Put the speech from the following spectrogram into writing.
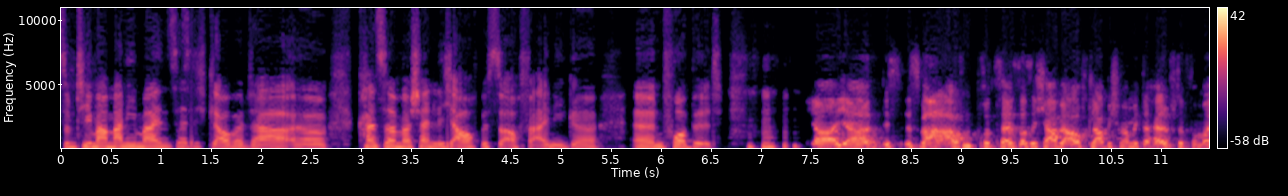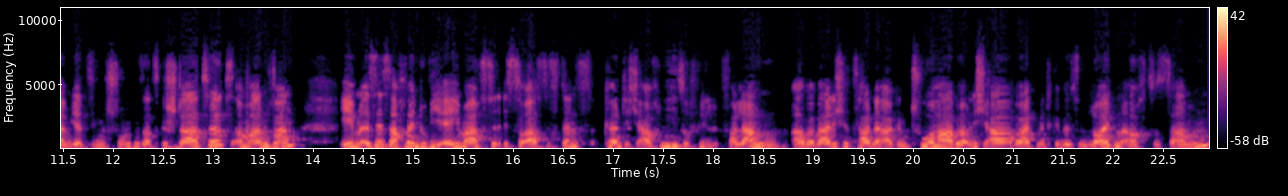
zum Thema Money Mindset. Ich glaube, da äh, kannst du dann wahrscheinlich auch, bist du auch für einige äh, ein Vorbild. ja, ja, es, es war auch ein Prozess. Also ich habe auch, glaube ich, mal mit der Hälfte von meinem jetzigen Stundensatz gestartet am Anfang. Eben, es ist auch, wenn du VA machst, ist so Assistenz, könnte ich auch nie so viel verlangen. Aber weil ich jetzt halt eine Agentur habe und ich arbeite mit gewissen Leuten auch zusammen,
